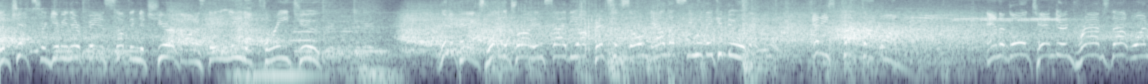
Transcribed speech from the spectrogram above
the Jets are giving their fans something to cheer about as they lead it 3-2. Winnipeg's won the draw inside the offensive zone. Now let's see what they can do with it. And he's got that one. And the goaltender grabs that one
